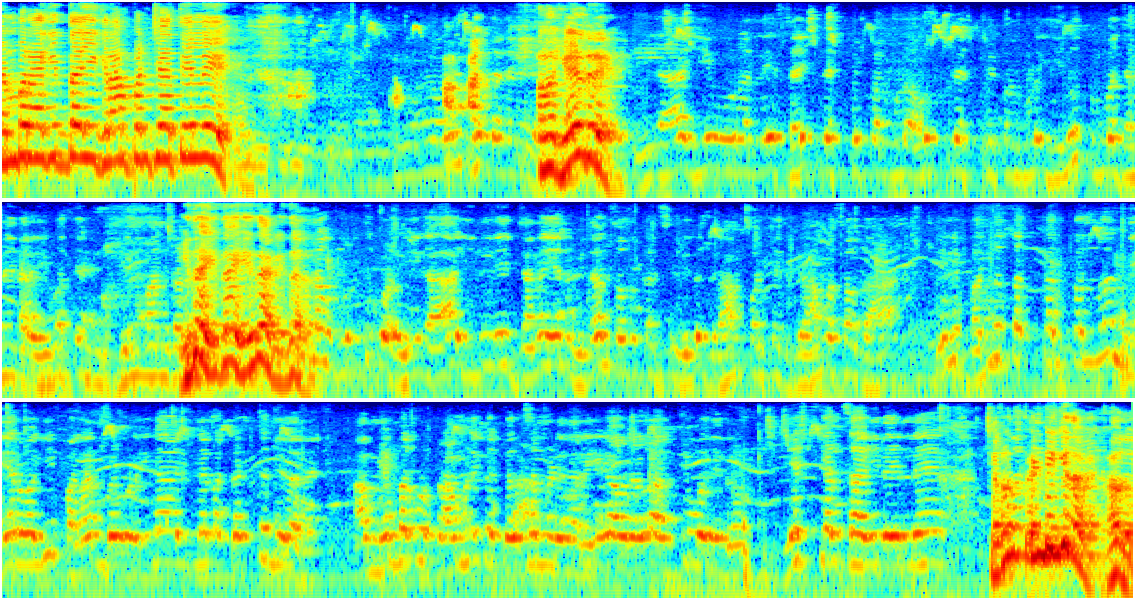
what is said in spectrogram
ಮೆಂಬರ್ ಆಗಿದ್ದ ಈ ಗ್ರಾಮ ಪಂಚಾಯತಿಯಲ್ಲಿ. ಹೇಳ್ರಿ. ಈಗ ಈ ಊರಲ್ಲಿ ಸೈಟ್ ಪ್ಲೇಸ್ ಪೀಪಲ್ಗಳು ಹೌಸ್ ಪ್ಲೇಸ್ ಪೀಪಲ್ಗಳು ಇನ್ನೂ ತುಂಬಾ ಜನ ಇದ್ದಾರೆ. ಇವತ್ತಿನ ದಿನಮಾನಗಳು ಇದೆ ಇದೆ ಇದಾರೆ ಇದಾರೆ ನಾವು ಗುರುತುಗಳು ಈಗ ಇಲ್ಲಿ ಜನ ಏನು ವಿಧಾನಸೌಧ ಕಳಿಸಿಲ್ಲ ಇದು ಗ್ರಾಮ ಪಂಚಾಯತ್ ಗ್ರಾಮಸೌಧ. ಇಲ್ಲಿ ಬಂದಿರ್ತಕ್ಕಂಥನ್ನ ನೇರವಾಗಿ ಫಲಾನುಭವಿಗಳು ಈಗ ಇಲ್ಲೆಲ್ಲ ಕಟ್ಕೊಂಡಿದ್ದಾರೆ. ಆ ಮೆಂಬರ್ಗಳು ಪ್ರಾಮಾಣಿಕ ಕೆಲಸ ಮಾಡಿದ್ದಾರೆ. ಈಗ ಅವರೆಲ್ಲ ಅರ್ಜಿ ಓದಿದ್ರು. ಎಷ್ಟು ಕೆಲಸ ಆಗಿದೆ ಇಲ್ಲಿ? ಪೆಂಡಿಂಗ್ ಇದಾವೆ ಹೌದು.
